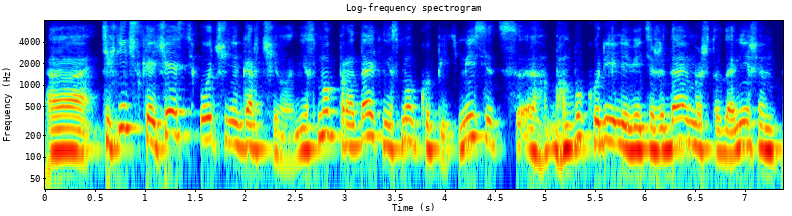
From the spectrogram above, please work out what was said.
А, техническая часть очень огорчила. Не смог продать, не смог купить. Месяц э, бамбук курили, ведь ожидаемо, что в дальнейшем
